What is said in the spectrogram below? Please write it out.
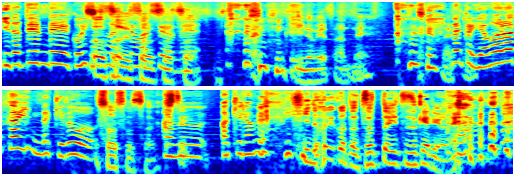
伊達店でご一緒されてますよね井上さんね。なんか柔らかいんだけどそうそうそう。あの諦めないひどいことずっと言い続けるよね。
